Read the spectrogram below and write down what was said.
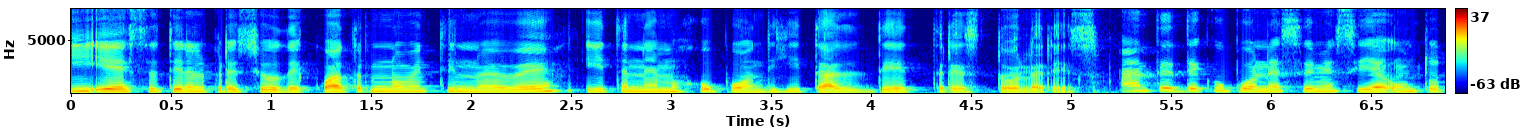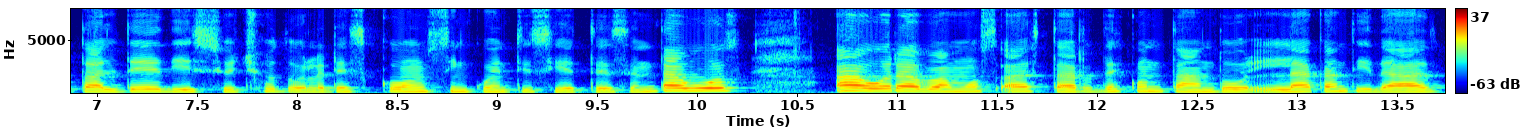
y este tiene el precio de $4.99 y tenemos cupón digital de 3 dólares. Antes de cupones se me hacía un total de 18 dólares con 57 centavos. Ahora vamos a estar descontando la cantidad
